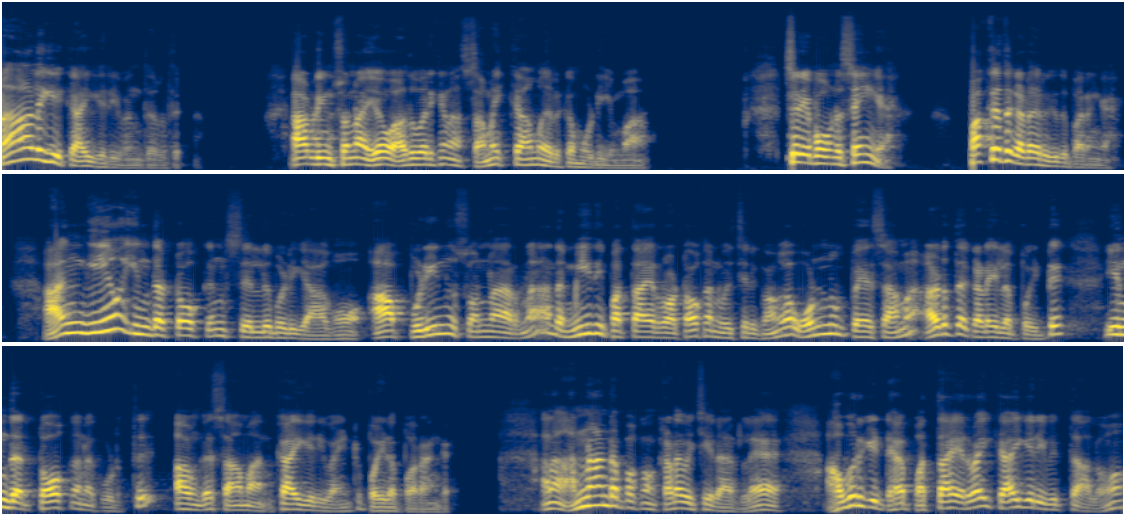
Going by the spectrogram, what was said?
நாளைக்கு காய்கறி வந்துடுது அப்படின்னு சொன்னால் ஐயோ அது வரைக்கும் நான் சமைக்காமல் இருக்க முடியுமா? சரி அப்போ ஒன்று செய்யுங்க. பக்கத்து கடை இருக்குது பாருங்க. அங்கேயும் இந்த டோக்கன் செல்லுபடி ஆகும் அப்படின்னு சொன்னார்னா அந்த மீதி பத்தாயிரம் ரூபா டோக்கன் வச்சுருக்கவங்க ஒன்றும் பேசாமல் அடுத்த கடையில் போயிட்டு இந்த டோக்கனை கொடுத்து அவங்க சாமான் காய்கறி வாங்கிட்டு போயிட போகிறாங்க ஆனால் அண்ணாண்ட பக்கம் கடை வச்சுக்கிறாருல அவர்கிட்ட பத்தாயிரம் ரூபாய்க்கு காய்கறி விற்றாலும்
